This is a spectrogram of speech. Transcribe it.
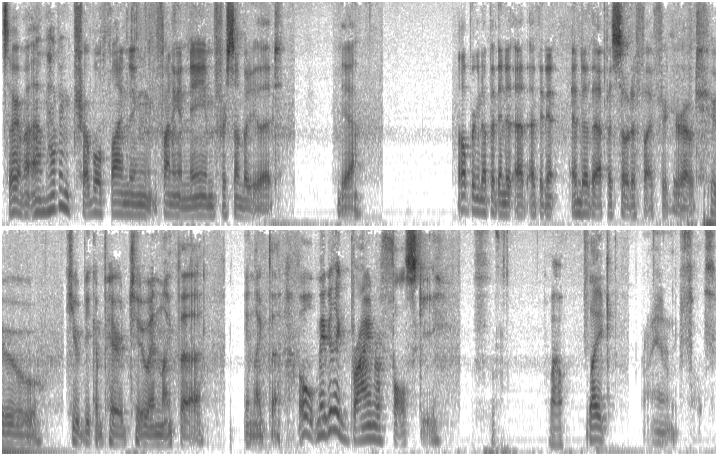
Sorry, I'm, I'm having trouble finding finding a name for somebody that. Yeah. I'll bring it up at the end of, at, at the end of the episode if I figure out who he would be compared to in like the in like the oh maybe like Brian Rafalski. Wow. like brian Rafalski.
